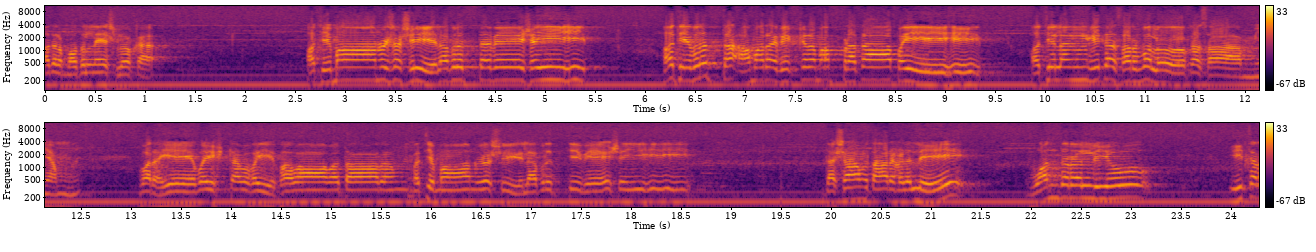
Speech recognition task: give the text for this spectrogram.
ಅದರ ಮೊದಲನೇ ಶ್ಲೋಕ. ಅತಿಮಾನುಷಶೀಲ ವೃತ್ತವೇಷೈ ಅತಿವೃತ್ತ ಅಮರ ವಿಕ್ರಮ ಪ್ರತಾಪೈ. ಅತಿಲಂಘಿತ ಸರ್ವಲೋಕ ಸಾಮ್ಯಂ. ವರಯೇ ವೈಷ್ಣವ ವೈಭವಾವತಾರಂ. ಅತಿಮಾನುಷಶೀಲ ವೃತ್ತಿವೇಷೈ ದಶಾವತಾರಗಳಲ್ಲಿ ಒಂದರಲ್ಲಿಯೂ ಇತರ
